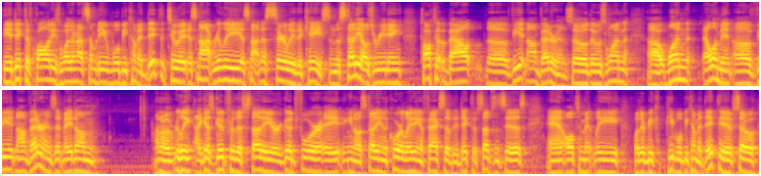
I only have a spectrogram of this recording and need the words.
the addictive qualities and whether or not somebody will become addicted to it, it's not really, it's not necessarily the case. And the study I was reading talked about the Vietnam veterans. So there was one, uh, one element of Vietnam veterans that made them I don't know, really, I guess good for this study or good for a, you know, studying the correlating effects of the addictive substances and ultimately whether be, people become addictive. So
